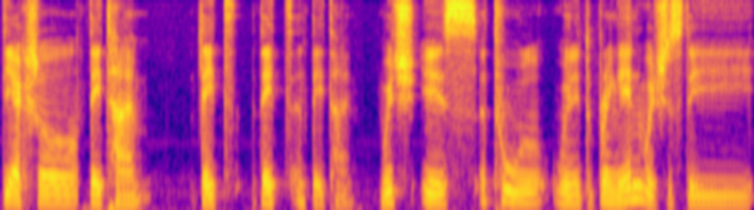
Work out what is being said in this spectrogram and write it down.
the actual daytime, date, date and daytime, which is a tool we need to bring in, which is the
